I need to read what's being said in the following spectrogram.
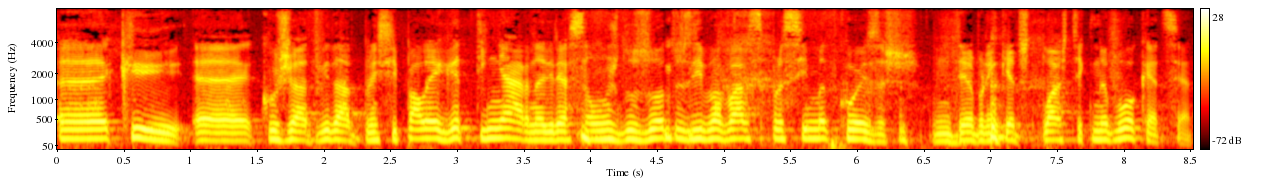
eh, que, eh, cuja atividade principal é gatinhar na direção uns dos outros e babar-se para cima de coisas, meter brinquedos de plástico na boca, etc.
